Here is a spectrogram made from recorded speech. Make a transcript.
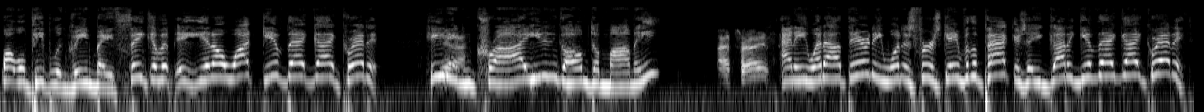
what will people in Green Bay think of it? You know what? Give that guy credit. He Yeah. didn't cry. He didn't go home to mommy. That's right. And he went out there and he won his first game for the Packers. So you got to give that guy credit.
